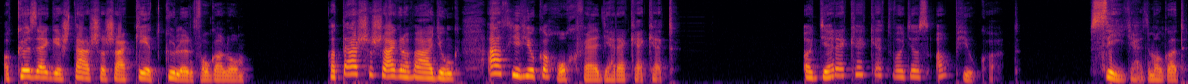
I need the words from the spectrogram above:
A közeg és társaság két külön fogalom. Ha társaságra vágyunk, áthívjuk a Hochfel gyerekeket. A gyerekeket vagy az apjukat? Szégyeld magad,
